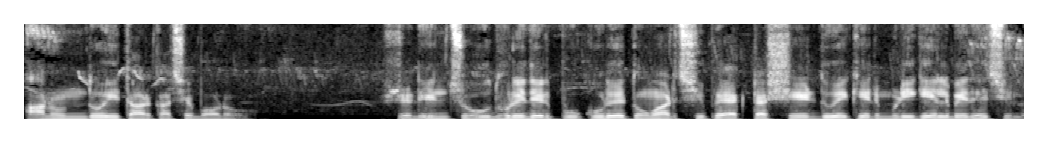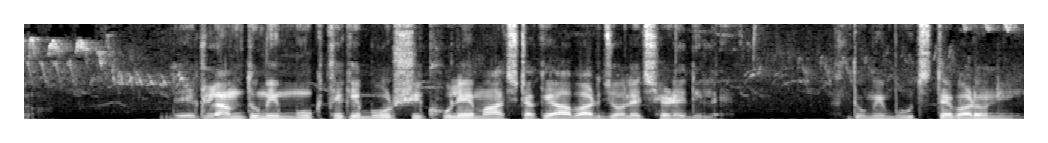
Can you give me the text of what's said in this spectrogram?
আনন্দই তার কাছে বড়। সেদিন চৌধুরীদের পুকুরে তোমার ছিপে একটা শের দুয়েকের মৃগেল বেঁধেছিল। দেখলাম তুমি মুখ থেকে বড়শি খুলে মাছটাকে আবার জলে ছেড়ে দিলে। তুমি বুঝতে পারোনি,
